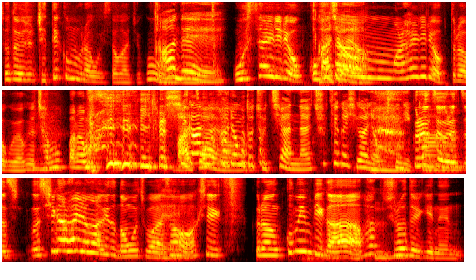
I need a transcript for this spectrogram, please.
음. 저도 요즘 재택근무를 하고 있어가지고 아 네. 옷 살 일이 없고 맞아요. 화장을 할 일이 없더라고요. 그냥 바라보는 일을 시간 맞아요. 활용도 좋지 않나요? 출퇴근 시간이 없으니까. 그렇죠, 그렇죠. 시간 활용하기도 너무 좋아서 네. 확실히 그런 꾸민비가 확 음. 줄어들기는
